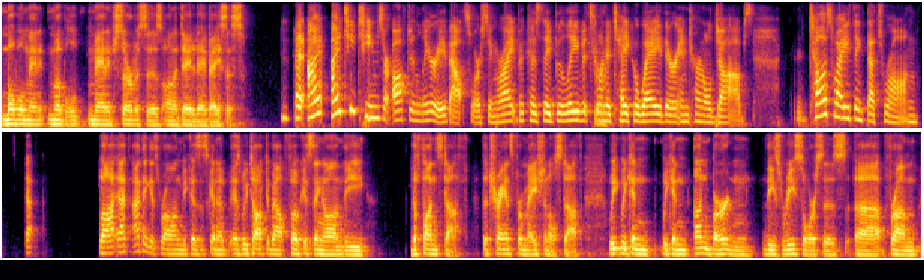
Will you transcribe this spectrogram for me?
mobile man, mobile managed services on a day-to-day basis. But I, IT teams are often leery of outsourcing, right? Because they believe it's going to take away their internal jobs. Tell us why you think that's wrong. Well, I, I think it's wrong because it's going to, as we talked about, focusing on the the fun stuff, the transformational stuff. We we can we can unburden these resources uh, from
